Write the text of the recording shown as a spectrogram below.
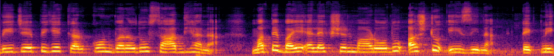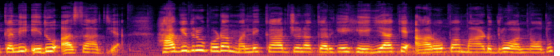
ಬಿಜೆಪಿಗೆ ಕರ್ಕೊಂಡು ಬರೋದು ಸಾಧ್ಯನಾ? ಮತ್ತೆ ಬೈ ಎಲೆಕ್ಷನ್ ಮಾಡೋದು ಅಷ್ಟು ಈಸಿನಾ? ಟೆಕ್ನಿಕಲಿ ಇದು ಅಸಾಧ್ಯ. ಹಾಗಿದ್ರೂ ಕೂಡ ಮಲ್ಲಿಕಾರ್ಜುನ ಖರ್ಗೆ ಹೀಗ್ಯಾಕೆ ಆರೋಪ ಮಾಡಿದ್ರು ಅನ್ನೋದು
